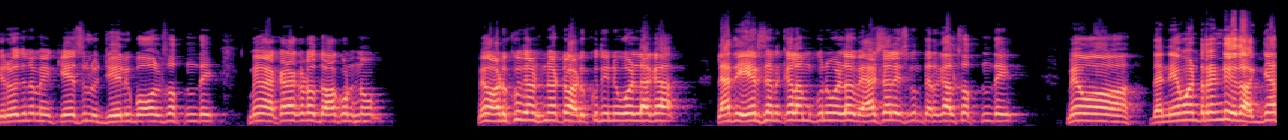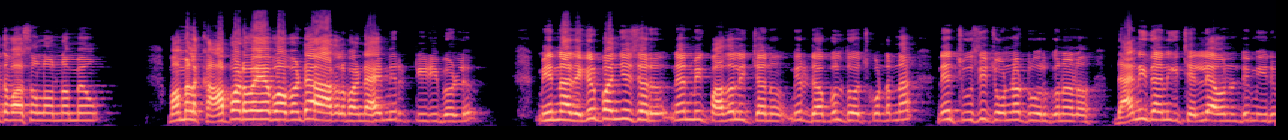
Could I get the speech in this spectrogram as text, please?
ఈ రోజున మేము కేసులు జైలుకు పోవాల్సి వస్తుంది. మేము ఎక్కడెక్కడో దాక్కుంటున్నాం. మేము అడుక్కు తింటున్నట్టు అడుక్కు తినేవాళ్ళగా లేకపోతే ఏరుశనకలు అమ్ముకునే వాళ్ళు వేషాలు వేసుకుని తిరగాల్సి వస్తుంది. మేము దాన్ని ఏమంటారండి? ఏదో అజ్ఞాతవాసంలో ఉన్నాం మేము. మమ్మల్ని కాపాడవయ్యా బాబు అంటే ఆదల బండి హాయ్ మీరు టీడీపీ వాళ్ళు. మీరు నా దగ్గర పనిచేశారు నేను మీకు పదవులు ఇచ్చాను. మీరు డబ్బులు దోచుకుంటున్నా. నేను చూసి చూడనట్టు ఊరుకున్నాను. దానికి దానికి చెల్లి అవునంటే మీరు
